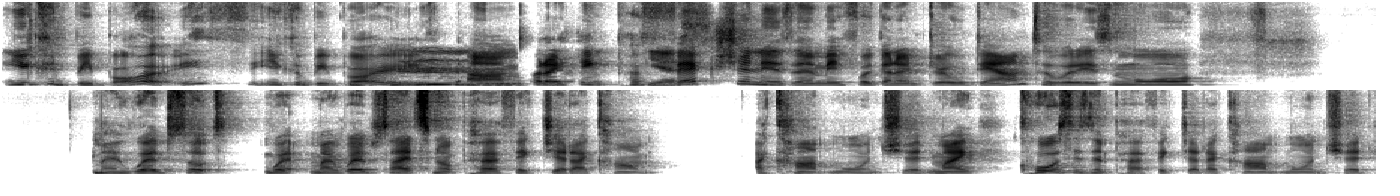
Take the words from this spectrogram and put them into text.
you could be both. You could be both. Mm. Um, but I think perfectionism, yes. if we're going to drill down to it, is more my website. My website's not perfect yet. I can't. I can't launch it. My course isn't perfect yet. I can't launch it.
